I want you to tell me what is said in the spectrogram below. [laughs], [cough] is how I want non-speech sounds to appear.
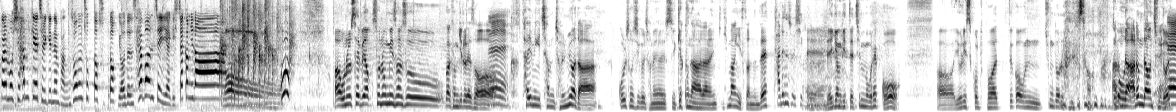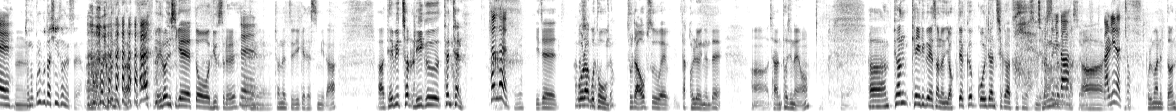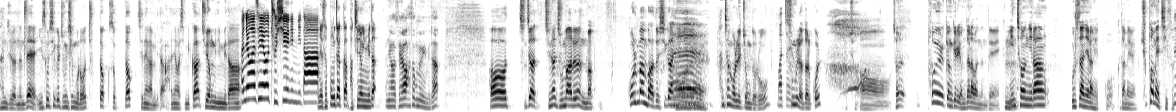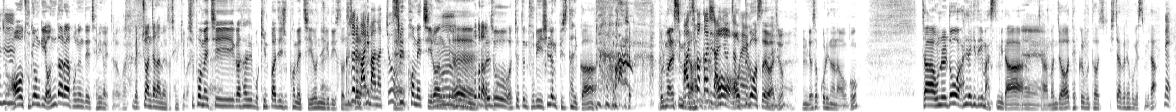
추갈모씨 함께 즐기는 방송 축덕숙덕 83번째 이야기 시작합니다. 어. 아 오늘 새벽 손흥민 선수가 경기를 해서 네. 크, 타이밍이 참 절묘하다. 골 소식을 전할 수 있겠구나라는 희망이 있었는데 다른 소식으로. 예, 네 경기 때 침묵을 했고 어, 요리스 골키퍼와 뜨거운 충돌을 하면서 [laughs] 아름다 아름다운 충돌. 네. 음, 저는 골보다 신선했어요. 아, 그러니까 또 이런 식의 또 뉴스를 네. 예, 전해드리게 됐습니다. 아, 데뷔 첫 리그 텐텐 텐텐. 이제 골하고 도움? 둘 다 아홉 수에 딱 걸려 있는데 어, 잘 안 터지네요. 아, 한편 K리그에서는 역대급 골잔치가 펼쳐졌습니다. 그렇습니다. 아, 난리 났죠. 볼만했던 한 주였는데 이 소식을 중심으로 축덕숙덕 진행합니다. 안녕하십니까 주영민입니다. 안녕하세요. 주시은입니다. 안녕하세요. 뽕 작가 박진영입니다. 안녕하세요. 하성룡입니다. 어 진짜 지난 주말은 막 골만 봐도 시간이 네. 한참 걸릴 정도로 맞아요. 28골? 그렇죠. [gasps] 어, 저는 토요일 경기를 연달아 봤는데 그 음. 인천이랑 울산이랑 했고 그다음에 슈퍼매치 있었죠. 어우 두 경기 연달아 보는데 재미가 있더라고. 맥주 한잔 하면서 재밌게 봤어요. 슈퍼매치가 사실 뭐 김 빠진 슈퍼매치 이런 얘기도 있었는데 그 전에 말이 많았죠. 슬퍼 매치 이런 음. 게 네, 또 돌아갔죠. 그래도 어쨌든 둘이 실력이 비슷하니까 [laughs] [laughs] 볼만했습니다. 마지막까지 난리였잖아요. 어, 어, 뜨거웠어요 아주. 음, 여섯 골이나 나오고. 자 오늘도 할 얘기들이 많습니다. 네. 자 먼저 댓글부터 시작을 해보겠습니다. 네.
